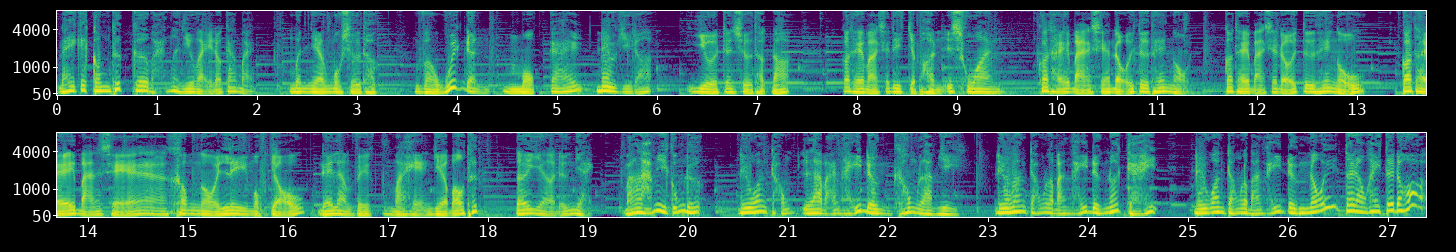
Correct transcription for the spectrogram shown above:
Đây, cái công thức cơ bản là như vậy đó các bạn. Mình nhận một sự thật và quyết định một cái điều gì đó dựa trên sự thật đó có thể bạn sẽ đi chụp hình x quang có thể bạn sẽ đổi tư thế ngồi. Có thể bạn sẽ đổi tư thế ngủ. Có thể bạn sẽ không ngồi ly một chỗ để làm việc mà hẹn giờ báo thức. Tới giờ đứng dậy. Bạn làm gì cũng được. Điều quan trọng là bạn hãy đừng không làm gì. Điều quan trọng là bạn hãy đừng nói kể. điều quan trọng là bạn hãy đừng nói tới đâu hay tới đó.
